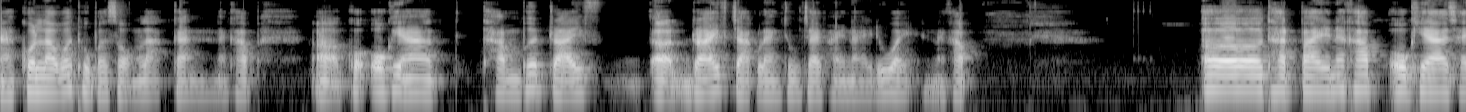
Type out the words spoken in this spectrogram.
นะคนเราวัตถุประสงค์หลักกันนะครับเอ่อ OKR ทำเพื่อ drive เอ่อ drive จากแรงจูงใจภายในด้วยนะครับเอ่อถัดไปนะครับ OKR ใช้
